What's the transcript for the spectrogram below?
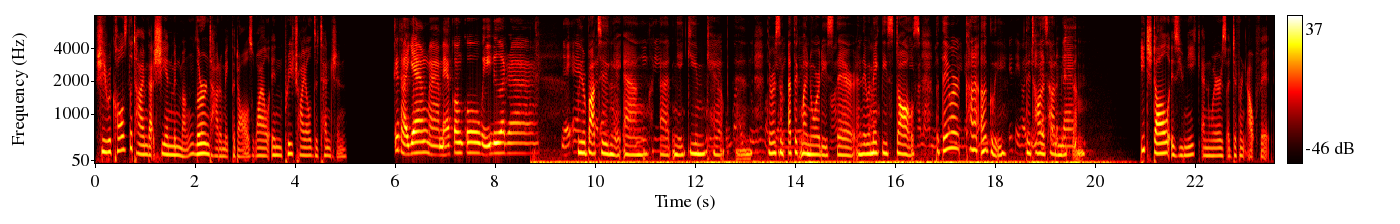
She recalls the time that she and Minh Mẫn learned how to make the dolls while in pretrial detention. We were brought to Nghệ An at Nghi Kim camp, and there were some ethnic minorities there, and they would make these dolls, but they were kind of ugly. They taught us how to make them. Each doll is unique and wears a different outfit.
